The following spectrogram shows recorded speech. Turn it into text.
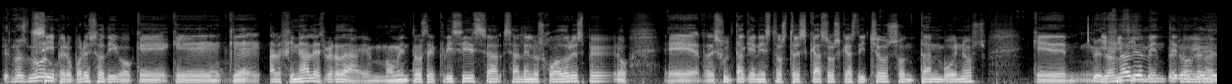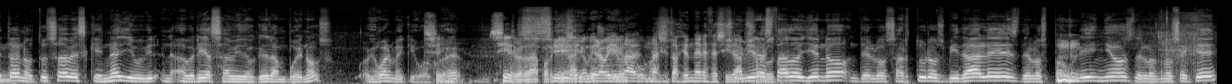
Que no es nuevo. Sí, pero por eso digo que, que- que al final es verdad, en momentos de crisis sal- salen los jugadores, pero eh, resulta que en estos tres casos que has dicho son tan buenos que Pero nadie, difícilmente pero no iban- Cayetano, tú sabes que nadie hubiera- habría sabido que eran buenos, o igual me equivoco, Sí. ¿eh? Sí, es verdad, porque Sí, Si hubiera habido una, situación de Si necesidad hubiera absoluta. estado lleno de los Arturos Vidales, de los Pauliños, de los no sé qué,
